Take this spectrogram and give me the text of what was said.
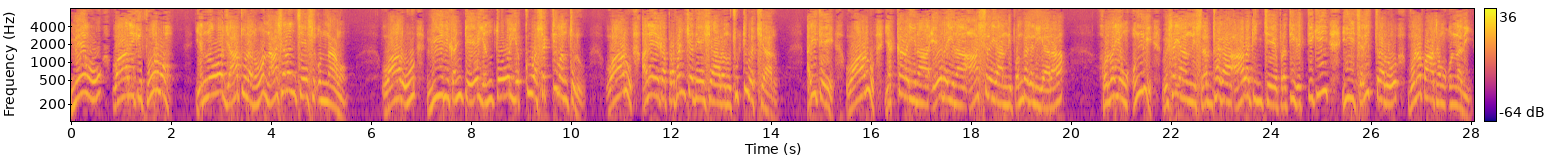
మేము వారికి పూర్వం ఎన్నో జాతులను నాశనం చేసి ఉన్నాము. వారు వీరికంటే ఎంతో ఎక్కువ శక్తివంతులు వారు అనేక ప్రపంచ దేశాలను చుట్టి వచ్చారు. అయితే వారు ఎక్కడైనా ఏదైనా ఆశ్రయాన్ని పొందగలిగారా? హృదయం ఉండి విషయాన్ని శ్రద్ధగా ఆలకించే ప్రతి వ్యక్తికి ఈ చరిత్రలో గుణపాఠం ఉన్నది.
